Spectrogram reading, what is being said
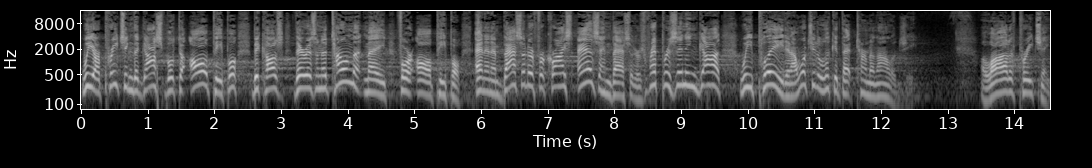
We are preaching the gospel to all people because there is an atonement made for all people. And an ambassador for Christ as ambassadors, representing God, we plead. And I want you to look at that terminology. A lot of preaching.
